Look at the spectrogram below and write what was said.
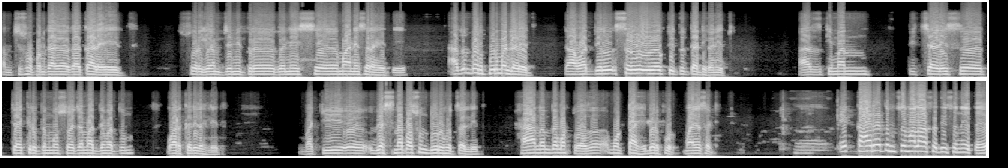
आमचे स्वपन का काळे आहेत स्वर्गीय आमचे मित्र गणेश मानेसर आहेत ते. अजून भरपूर मंडळी आहेत. गावातील सर्व युवक तिथं त्या ठिकाणी येतो आज किमान तीस चाळीस त्या कीर्तन महोत्सवाच्या माध्यमातून वारकरी झालेत. बाकी व्यसनापासून दूर होत चाललेत. हा आनंद महत्त्वाचा मोठा आहे भरपूर माझ्यासाठी. एक कार्य तुमचं मला असं दिसून येतंय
